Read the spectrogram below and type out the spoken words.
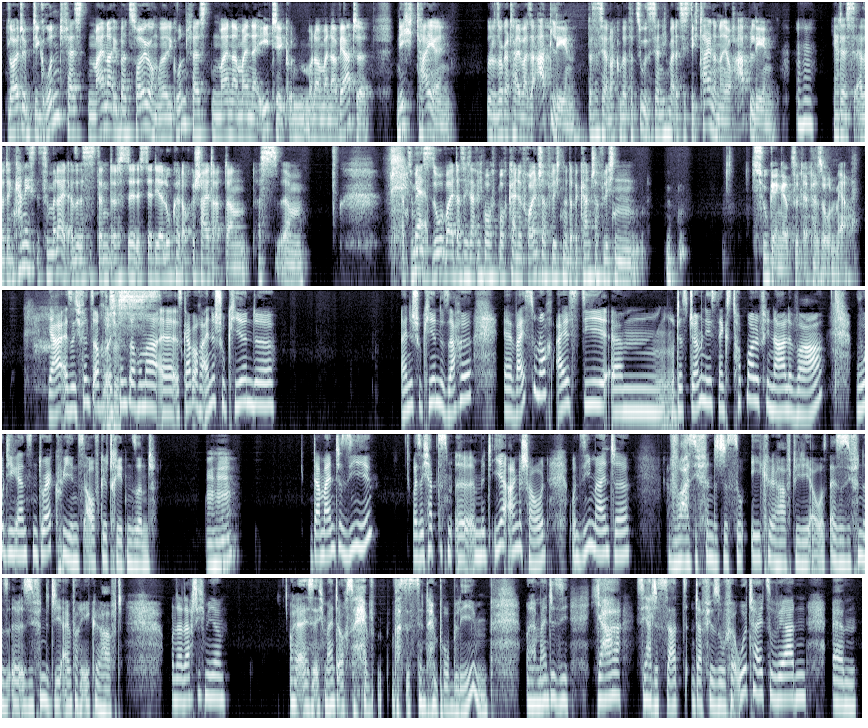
Leute die Grundfesten meiner Überzeugung oder die Grundfesten meiner meiner Ethik und oder meiner Werte nicht teilen oder sogar teilweise ablehnen, das ist ja noch kommt noch dazu. Es ist ja nicht mal, dass sie es nicht teilen, sondern ja auch ablehnen. Ja, das, also dann kann ich, es tut mir leid, also es ist dann, das ist der, Dialog halt auch gescheitert. Dann das, ähm, also zumindest Ja. so weit, dass ich sage, ich brauche brauch keine freundschaftlichen oder bekanntschaftlichen Zugänge zu der Person mehr. Ja, also ich finde es auch, Das ich finde auch immer, äh, es gab auch eine schockierende, eine schockierende Sache. Äh, weißt du noch, als die ähm, das Germany's Next Topmodel Finale war, wo die ganzen Drag Queens aufgetreten sind? Mhm. Da meinte sie, also ich habe das äh, mit ihr angeschaut und sie meinte, boah, sie findet es so ekelhaft, wie die aus, also sie findet, äh, sie findet die einfach ekelhaft. Und da dachte ich mir, oder also ich meinte auch so, hä, was ist denn dein Problem? Und dann meinte sie, ja, sie hat es satt, dafür so verurteilt zu werden. Ähm,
